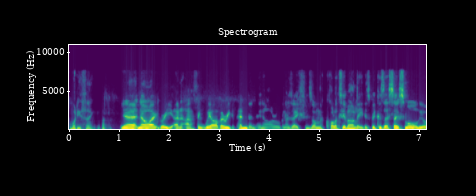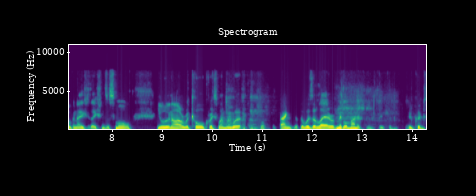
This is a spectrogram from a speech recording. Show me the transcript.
What do you think? Yeah, no, I agree. And I think we are very dependent in our organizations on the quality of our leaders because they're so small. The organizations are small you and I will recall, Chris, when we worked at the bank, that there was a layer of middle management who could who could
